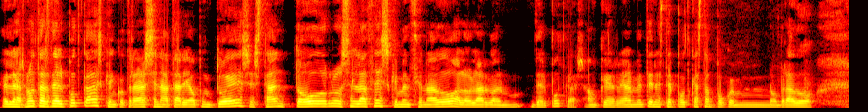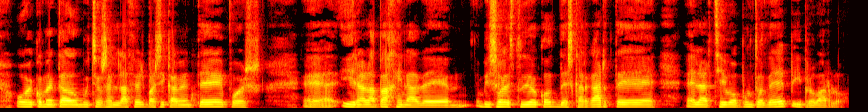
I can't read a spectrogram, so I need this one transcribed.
En las notas del podcast que encontrarás en atareado.es están todos los enlaces que he mencionado a lo largo del podcast, aunque realmente en este podcast tampoco he nombrado o he comentado muchos enlaces, básicamente pues eh, ir a la página de Visual Studio Code, descargarte el archivo .deb y probarlo.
